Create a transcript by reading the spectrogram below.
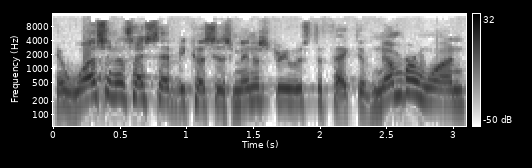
It wasn't, as I said, because his ministry was defective. Number one,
